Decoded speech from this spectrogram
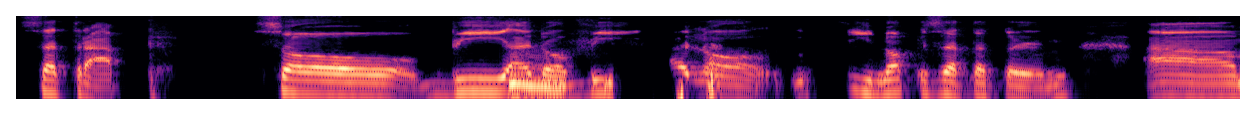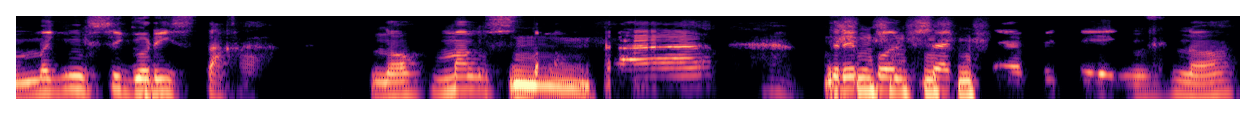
sa trap. So, be mm. ano, be ano, sinop is that the term? Um, maging sigurista ka, no? Mang-stop mm. ka, triple check everything, no?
